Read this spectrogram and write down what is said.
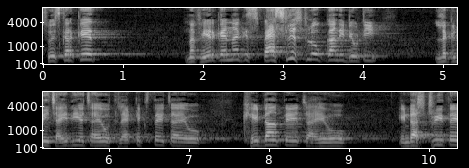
ਸੋ ਇਸ ਕਰਕੇ ਮੈਂ ਫੇਰ ਕਹਿਣਾ ਕਿ ਸਪੈਸ਼ਲਿਸਟ ਲੋਕਾਂ ਦੀ ਡਿਊਟੀ ਲੱਗਣੀ ਚਾਹੀਦੀ ਹੈ, ਚਾਹੇ ਉਹ ਐਥਲੈਟਿਕਸ ਤੇ, ਚਾਹੇ ਉਹ ਖੇਡਾਂ ਤੇ, ਚਾਹੇ ਉਹ ਇੰਡਸਟਰੀ ਤੇ।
